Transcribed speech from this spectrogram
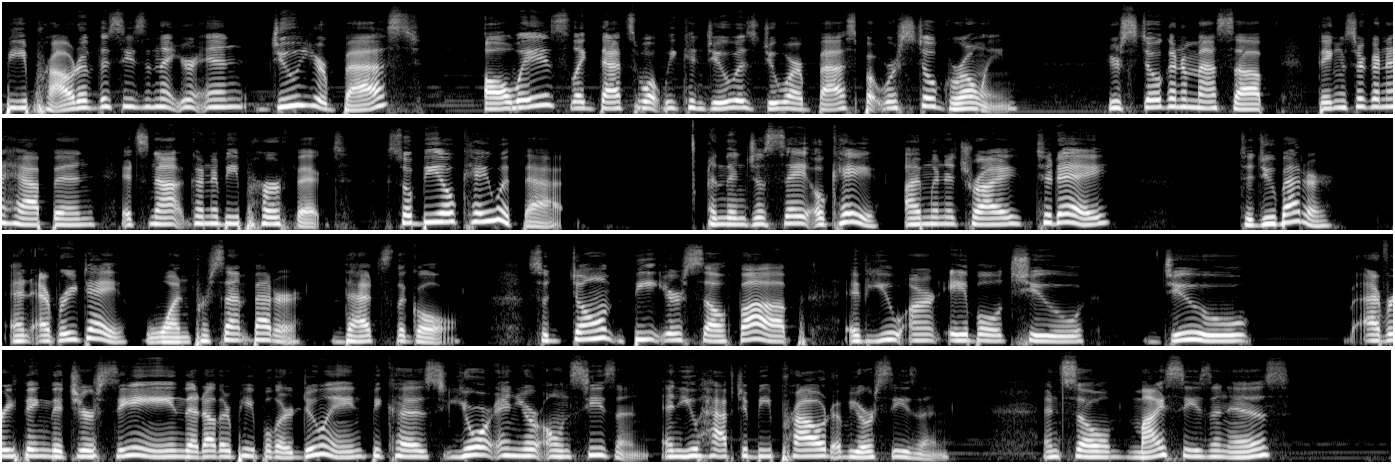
Be proud of the season that you're in. Do your best always. Like that's what we can do is do our best, but we're still growing. You're still going to mess up. Things are going to happen. It's not going to be perfect. So be okay with that. And then just say, okay, I'm going to try today to do better. And every day, 1% better. That's the goal. So don't beat yourself up if you aren't able to do everything that you're seeing that other people are doing because you're in your own season and you have to be proud of your season. And so my season is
